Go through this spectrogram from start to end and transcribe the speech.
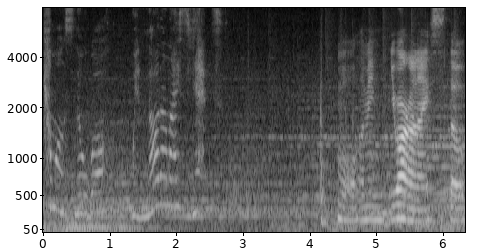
Come on, Snowball. We're not on ice yet. Well, I mean, you are on ice, though.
